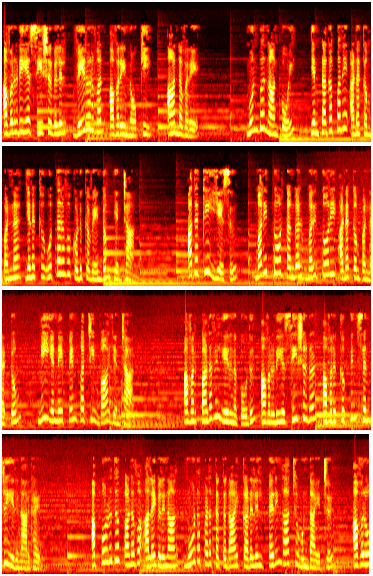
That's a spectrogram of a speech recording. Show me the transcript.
அவருடைய சீஷர்களில் வேறொருவன் அவரை நோக்கி ஆண்டவரே முன்பு நான் போய் என் தகப்பனை அடக்கம் பண்ண எனக்கு உத்தரவு கொடுக்க வேண்டும் என்றான். அதற்கு இயேசு மரித்தோர் தங்கள் மரித்தோரை அடக்கம் பண்ணட்டும் நீ என்னை பின்பற்றி வா என்றார். அவர் படவில் ஏறினபோது அவருடைய சீஷர்கள் அவருக்கு பின் சென்று ஏறினார்கள். அப்பொழுது படவு அலைகளினால் மூடப்படத்தக்கதாய் கடலில் பெருங்காற்று உண்டாயிற்று அவரோ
